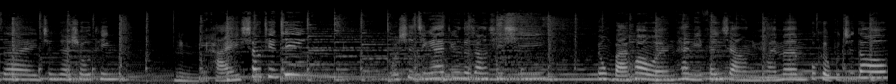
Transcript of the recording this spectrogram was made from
在正在收听《女孩向前进》，我是紧爱听的张茜茜，用白话文和你分享女孩们不可不知道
